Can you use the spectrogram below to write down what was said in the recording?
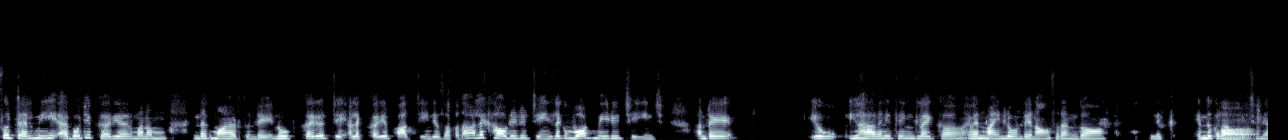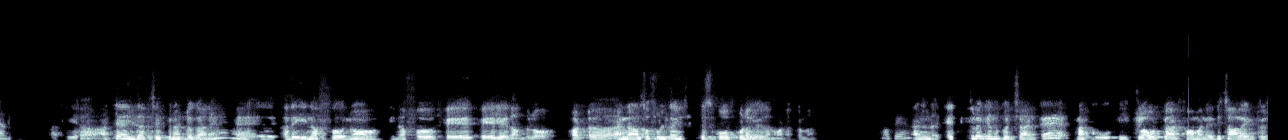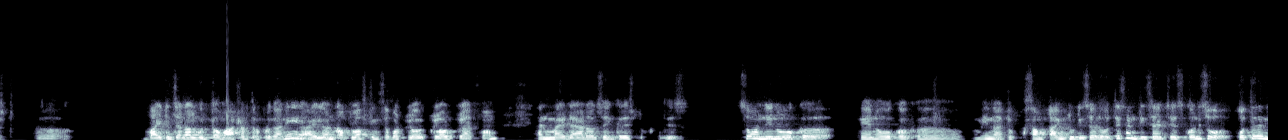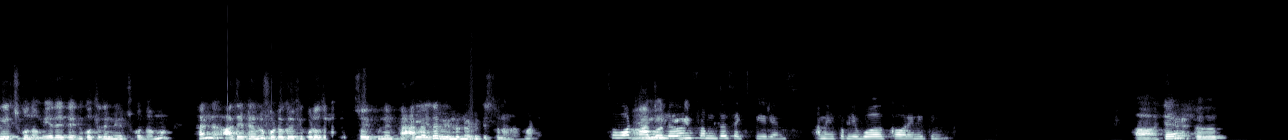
So tell me about your career మనం ఇందాక మాట్లాడుతుండే నువ్వు career like career path change చేసావు కదా like how did you change like what made you change అంటే you you have anything like ఏమైనా మైండ్లో ఉండేనా సడన్గా లైక్ ఎందుకు అలా Ah. అనిపించింది అంటే Yeah, అంటే ఇందాక చెప్పినట్టుగానే అదే enough no enough pay pay లేదు అందులో. But and also full time scope కూడా లేదన్నమాట అక్కడ. ఓకే అండ్ ఇందులోకి ఎందుకు వచ్చా అంటే నాకు ఈ క్లౌడ్ ప్లాట్ఫామ్ అనేది చాలా ఇంట్రెస్ట్ బయట జనాల గురితో మాట్లాడుతున్నప్పుడు కానీ I learn couple of things about cloud platform and my dad also encourage to this so నేను ఒక నేను ఒక mean took some time to decide అవుతే అండ్ డిసైడ్ చేసుకొని సో కొత్తది నేర్చుకుందాం ఏదైతే కొత్తది నేర్చుకుందాము అండ్ అదే టైంలో ఫోటోగ్రఫీ కూడా వదలదు సో ఇప్పుడు నేను ప్యారల్గా రెండు నడిపిస్తున్నాను అనమాట so what have you learn from this experience I mean from your work or anything అంటే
